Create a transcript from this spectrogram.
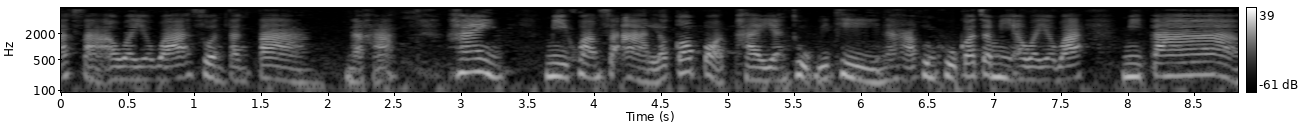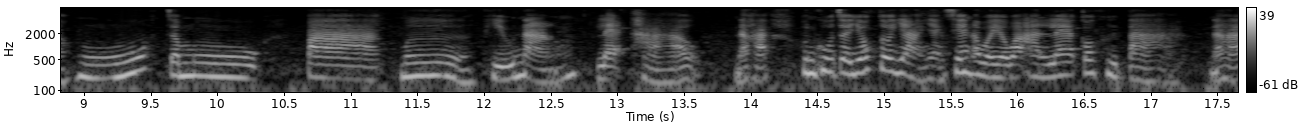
รักษาอวัยวะส่วนต่างๆนะคะ ให้มีความสะอาดแล้วก็ปลอดภัยอย่างถูกวิธีนะคะ คุณครูก็จะมีอวัยวะ มีตา หู จมูก ปาก มือ ผิวหนัง และเท้านะคะ คุณครูจะยกตัวอย่างอย่างเช่น อวัยวะอันแรกก็คือตานะคะ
